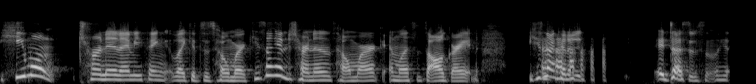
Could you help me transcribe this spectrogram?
he won't turn in anything like it's his homework. He's not going to turn in his homework unless it's all great. He's not going to it doesn't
